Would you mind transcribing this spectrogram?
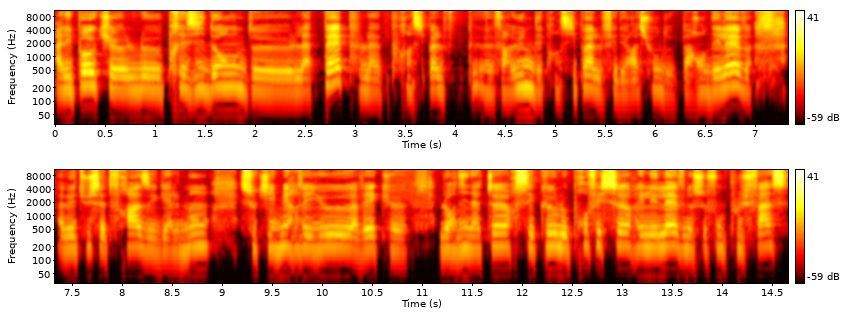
À l'époque, le président de la PEP, la principale, enfin une des principales fédérations de parents d'élèves, avait eu cette phrase également Ce qui est merveilleux avec euh, l'ordinateur, c'est que le professeur et l'élève ne se font plus face,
